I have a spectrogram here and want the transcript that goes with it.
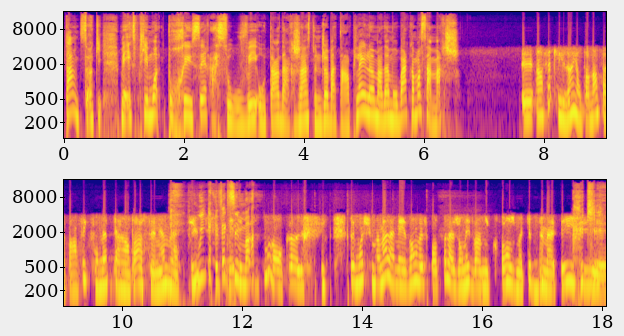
Tant que ça, OK. Mais expliquez-moi, pour réussir à sauver autant d'argent, c'est une job à temps plein, là, Madame Aubert. Comment ça marche? Euh, en fait, les gens ils ont tendance à penser qu'il faut mettre 40 heures semaine là-dessus. Oui, effectivement. C'est tout mon cas. moi, je suis maman à la maison. Là, je passe pas la journée devant mes coupons. Je m'occupe de ma fille. Puis, euh,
